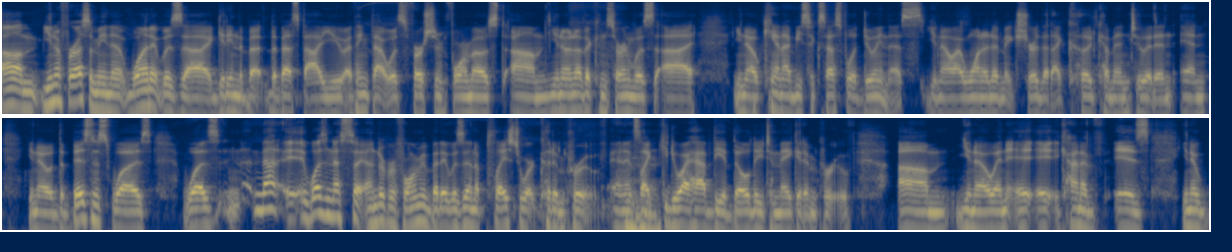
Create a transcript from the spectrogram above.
Um, you know, for us, I mean, uh, one, it was uh, getting the be- the best value. I think that was first and foremost. Um, you know, another concern was, uh, you know, can I be successful at doing this? You know, I wanted to make sure that I could come into it, and and you know, the business was was not it wasn't necessarily underperforming, but it was in a place to where it could improve. And it's like, do I have the ability to make it improve? Um, you know, and it, it kind of is, you know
